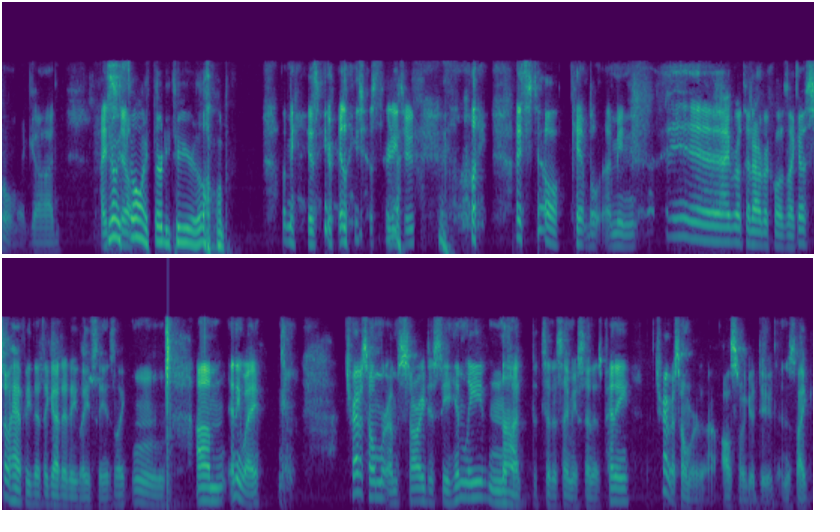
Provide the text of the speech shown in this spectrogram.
Oh my God! I You know, still, he's still only 32 years old. Let me. Is he really just 32? I still can't believe. I mean, eh, I wrote that article. I was like, I was so happy that they got Eddie Lacy. It's like, hmm. Um. Anyway, Travis Homer. I'm sorry to see him leave. Not to the same extent as Penny. Travis Homer, is also a good dude, and it's like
